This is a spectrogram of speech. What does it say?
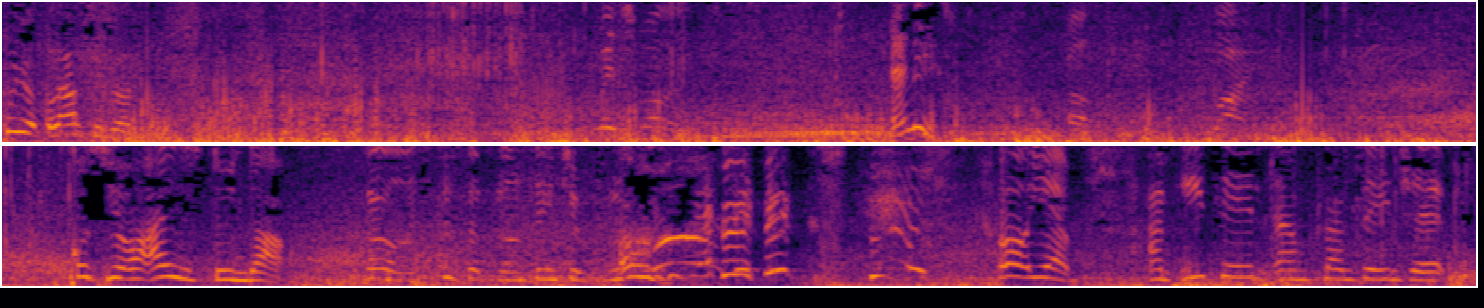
put your glasses on. Which one? Any? Why? Cause your eyes is doing that. Oh, it's because the plantain chips. Oh yeah, I'm eating um, plantain chips,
